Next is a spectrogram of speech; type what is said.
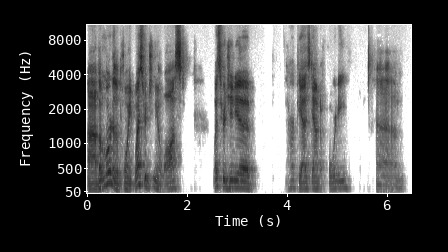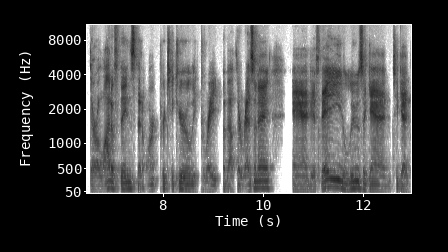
uh, but more to the point west virginia lost west virginia RPI is down to 40. Um, there are a lot of things that aren't particularly great about their resume. And if they lose again to get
